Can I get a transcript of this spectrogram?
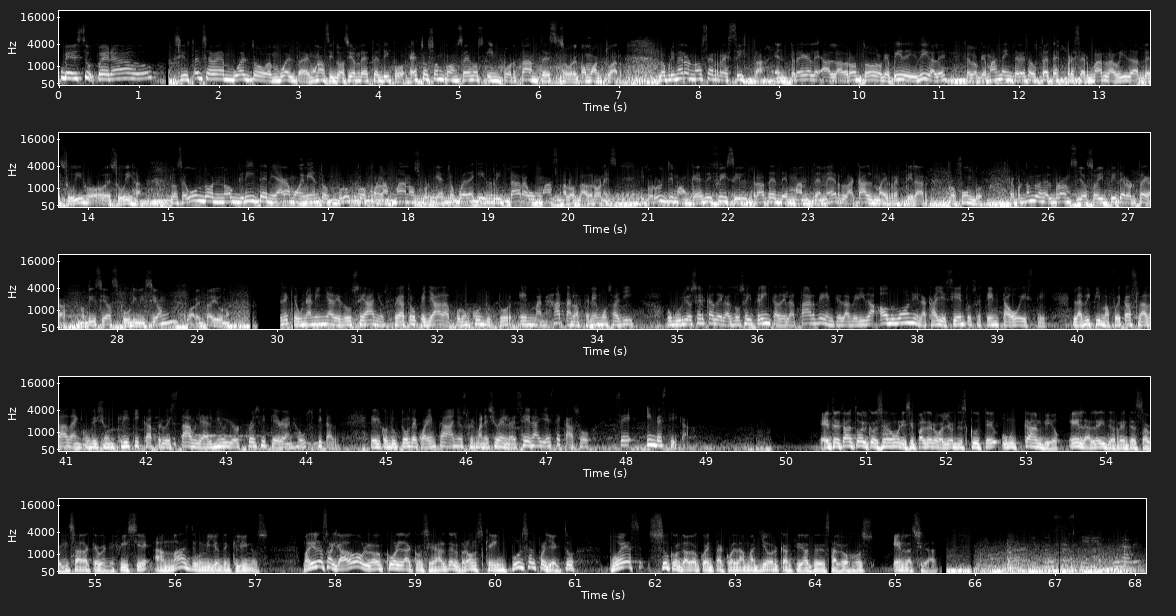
me he superado, si usted se ve envuelto o envuelta en una situación de este tipo, estos son consejos importantes sobre cómo actuar. Lo primero, no se resista, entréguele al ladrón todo lo que pide y dígale que lo que más le interesa a usted es preservar la vida de su hijo o de su hija. Lo segundo, no grite ni haga movimientos bruscos con las manos porque esto puede irritar aún más a los ladrones. Y por último, aunque es difícil, trate de mantener la calma y respirar profundo. Reportando desde el Bronx, yo soy Peter Ortega, Noticias Univisión 41 de que una niña de 12 años fue atropellada por un conductor en Manhattan, las tenemos allí. Ocurrió cerca de las 12 y 30 de la tarde entre la avenida Audubon y la calle 170 Oeste. La víctima fue trasladada en condición crítica pero estable al New York Presbyterian Hospital. El conductor de 40 años permaneció en la escena y este caso se investiga. Entre tanto, el Consejo Municipal de Nueva York discute un cambio en la ley de renta estabilizada que beneficie a más de un millón de inquilinos. Mariela Salgado habló con la concejal del Bronx que impulsa el proyecto, pues su condado cuenta con la mayor cantidad de desalojos en la ciudad.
